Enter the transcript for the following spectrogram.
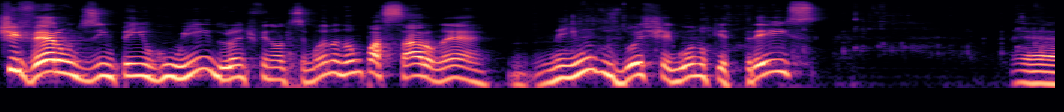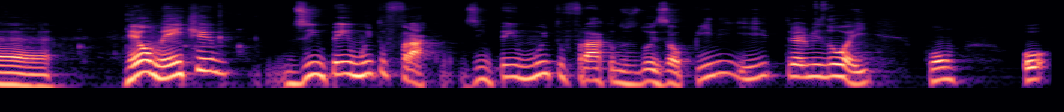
tiveram um desempenho ruim durante o final de semana, não passaram, né? Nenhum dos dois chegou no Q3. É, realmente, desempenho muito fraco. Desempenho muito fraco dos dois Alpine e terminou aí com o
